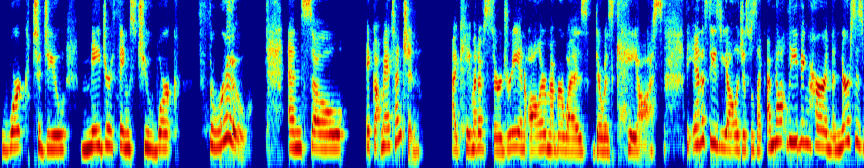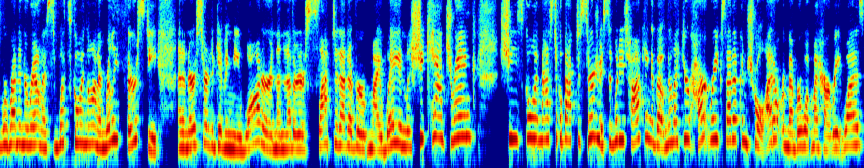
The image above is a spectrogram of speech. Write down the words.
work to do, major things to work through. And so it got my attention. I came out of surgery and all I remember was there was chaos. The anesthesiologist was like, I'm not leaving her. And the nurses were running around. I said, What's going on? I'm really thirsty. And a nurse started giving me water. And then another nurse slapped it out of her my way and like, She can't drink. She's going, has to go back to surgery. I said, What are you talking about? And they're like, Your heart rate's out of control. I don't remember what my heart rate was.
